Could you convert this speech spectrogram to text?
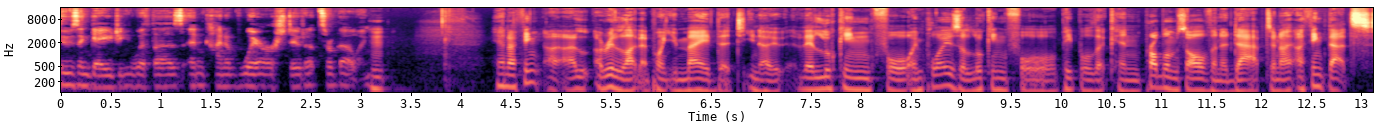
who's engaging with us and kind of where our students are going. And I think I, I really like that point you made that, you know, they're looking for, employers are looking for people that can problem solve and adapt. And I, I think that's,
